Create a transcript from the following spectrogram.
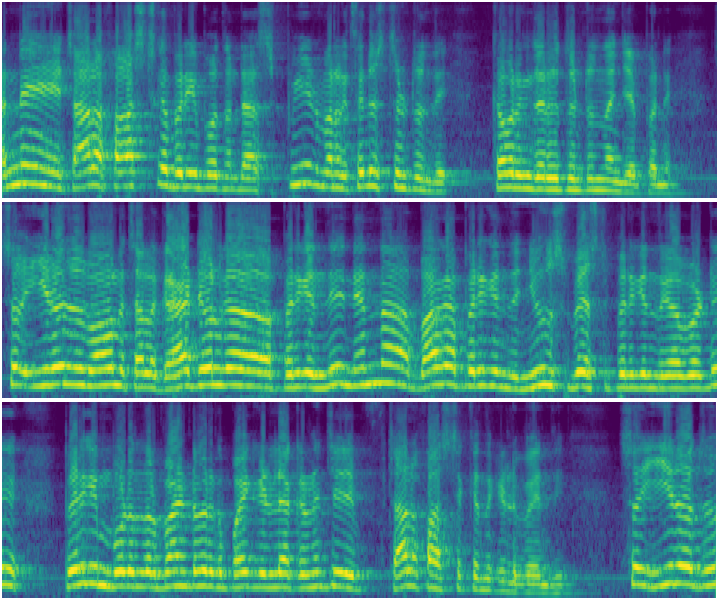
అన్నీ చాలా ఫాస్ట్గా పెరిగిపోతుంటాయి. ఆ స్పీడ్ మనకు తెలుస్తుంటుంది. కవరింగ్ జరుగుతుంటుందని చెప్పని. సో ఈరోజు మామూలు చాలా గ్రాడ్యువల్గా పెరిగింది. నిన్న బాగా పెరిగింది. న్యూస్ బేస్డ్ పెరిగింది కాబట్టి పెరిగి మూడు వందల పాయింట్ వరకు పైకి వెళ్ళి అక్కడి నుంచి చాలా ఫాస్ట్ కిందకి వెళ్ళిపోయింది. సో ఈరోజు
